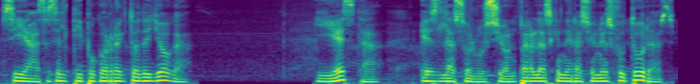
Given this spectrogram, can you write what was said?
si haces el tipo correcto de yoga. Y esta es la solución para las generaciones futuras.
